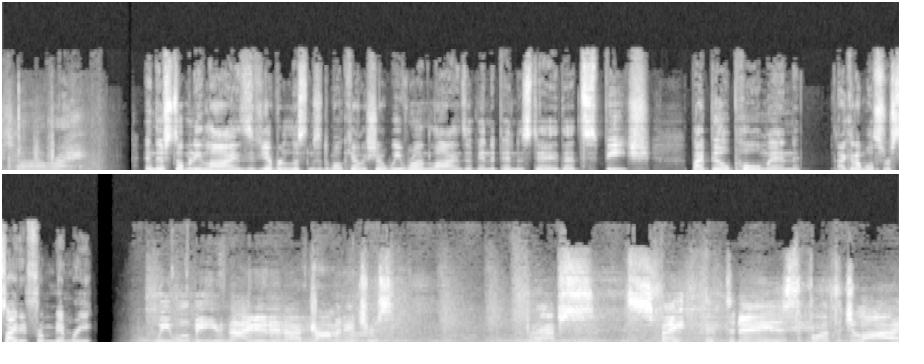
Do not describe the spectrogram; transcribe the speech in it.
It's all right. And there's so many lines. If you ever listen to the Mo Kelly show, we run lines of Independence Day, that speech by Bill Pullman. I can almost recite it from memory. We will be united in our common interest. Perhaps it's fate that today is the 4th of July,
